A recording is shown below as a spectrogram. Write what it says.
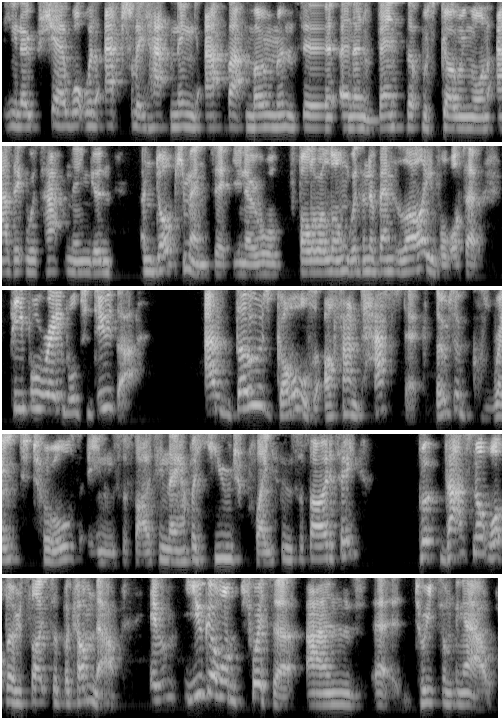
you know, share what was actually happening at that moment, uh, an event that was going on as it was happening, and and document it, you know, or follow along with an event live or whatever. People were able to do that. And those goals are fantastic. Those are great tools in society and they have a huge place in society. But that's not what those sites have become now. If you go on Twitter and uh, tweet something out,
